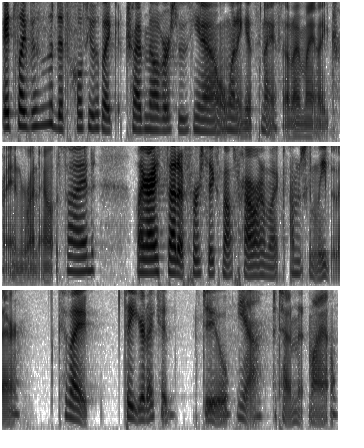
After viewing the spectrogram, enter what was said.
it's like this is the difficulty with like treadmill versus you know when it gets nice out, I might like try and run outside. Like I set it for six miles per hour, and I'm like I'm just gonna leave it there because I figured I could do yeah, a 10 minute mile.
